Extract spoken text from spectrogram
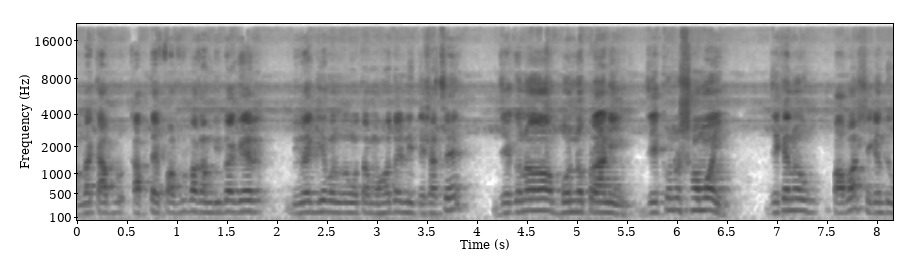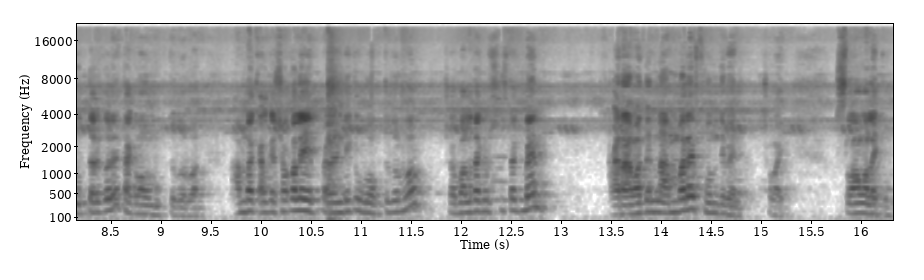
আমরা কাপ্তায় পাপুর বাগান বিভাগের বিভাগীয় বন কর্মকর্তা মহোদয়ের নির্দেশ আছে, যে কোনো বন্য প্রাণী যে কোনো সময় যেখানে পাবা, সেখান থেকে উদ্ধার করে তাকে মুক্ত করব। আমরা কালকে সকালে প্রাণীটিকে মুক্ত করব। সব ভালো থাকবেন, সুস্থ থাকবেন, আর আমাদের নাম্বারে ফোন দেবেন সবাই। আসসালামু আলাইকুম।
